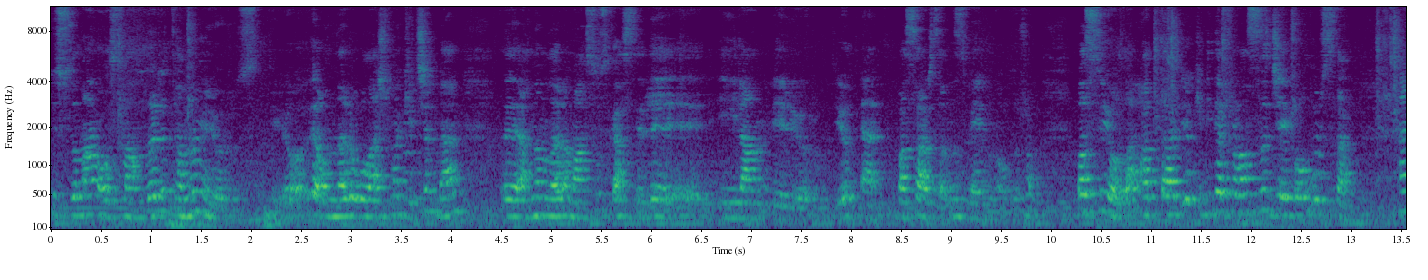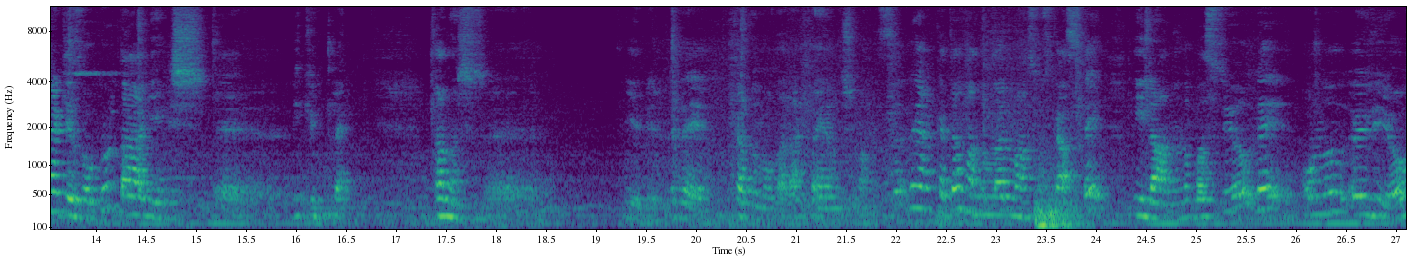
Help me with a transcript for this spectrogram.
Müslüman Osmanlıları tanımıyoruz diyor ve onlara ulaşmak için ben e, hanımlara mahsus gazetede e, ilan veriyorum diyor. Yani basarsanız memnun olurum. Basıyorlar. Hatta diyor ki bir de Fransızca olursa herkes okur. Daha geniş e, bir kütle tanır e, birbirini ve kadın olarak dayanışmamızı. Ve hakikaten hanımlara mahsus gazete ilanını basıyor ve onu övüyor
